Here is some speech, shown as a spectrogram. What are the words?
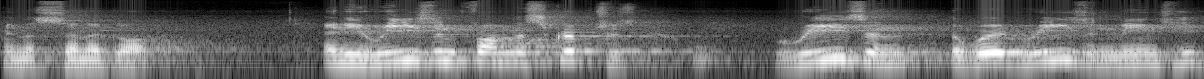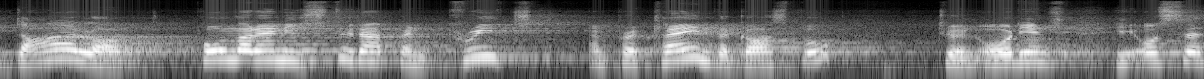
In the synagogue. And he reasoned from the scriptures. Reason, the word reason means he dialogued. Paul not only stood up and preached and proclaimed the gospel, to an audience, he also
